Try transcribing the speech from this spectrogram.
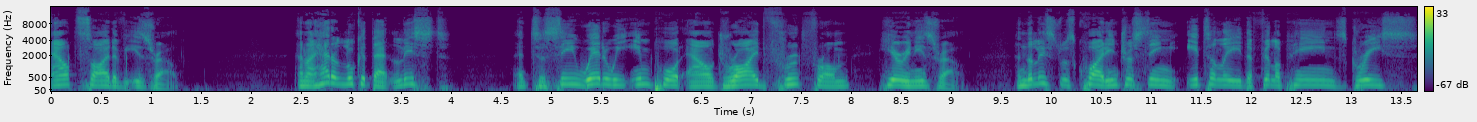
outside of Israel. And I had a look at that list and to see where do we import our dried fruit from here in Israel. And the list was quite interesting Italy, the Philippines, Greece,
